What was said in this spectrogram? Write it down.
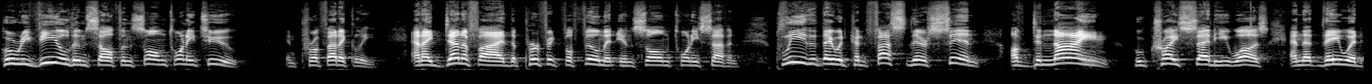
who revealed himself in Psalm 22 and prophetically and identified the perfect fulfillment in Psalm 27. Plead that they would confess their sin of denying who Christ said he was and that they would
